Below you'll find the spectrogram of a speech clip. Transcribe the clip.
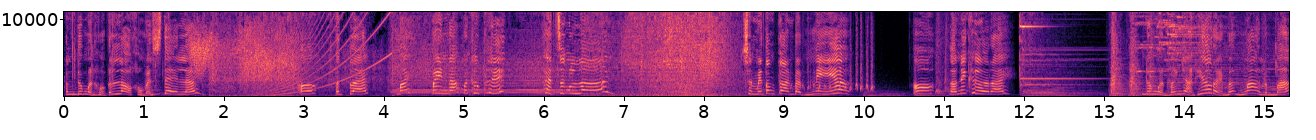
มันดูเหมือนหัวกะโหลกของเวนสเดย์เลย เออแปลกไม่ ไม่นะ มันคือพริกเผ็ดจังเลย ฉันไม่ต้องการแบบนี้อ๋อแล้วนี่คืออะไร ดูเหมือนบางอย่างที่อร่อยมากๆเลยมั้ง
